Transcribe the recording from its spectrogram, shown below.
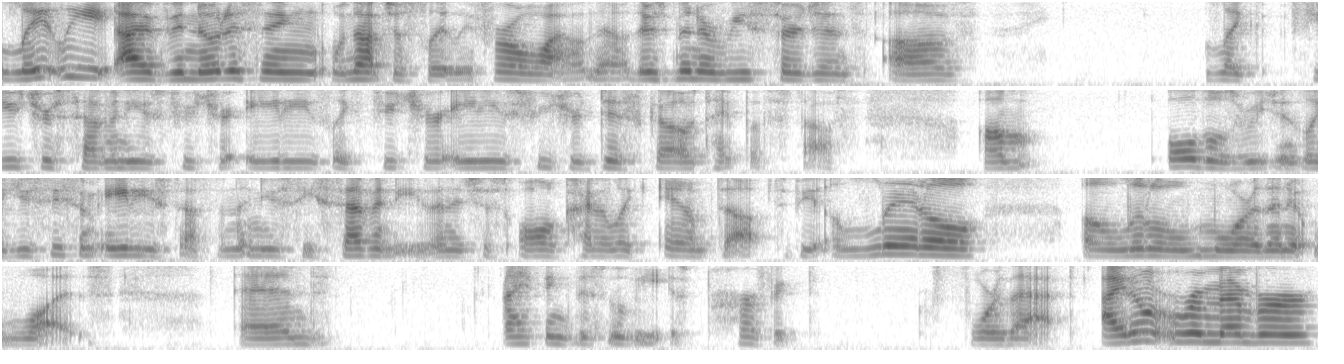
Lately, I've been noticing, well, not just lately, for a while now, there's been a resurgence of like future 70s, future 80s, like future 80s, future disco type of stuff. Um, all those regions. Like you see some 80s stuff and then you see 70s and it's just all kind of like amped up to be a little a little more than it was. And I think this movie is perfect for that. I don't remember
